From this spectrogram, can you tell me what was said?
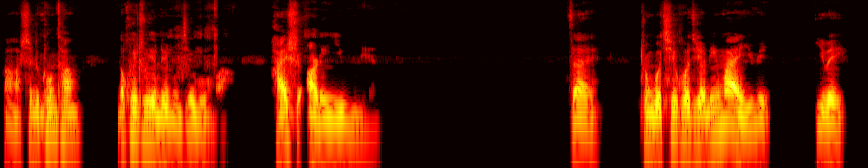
啊，甚至空仓，那会出现这种结果吗？还是二零一五年，在中国期货界另外一位一位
